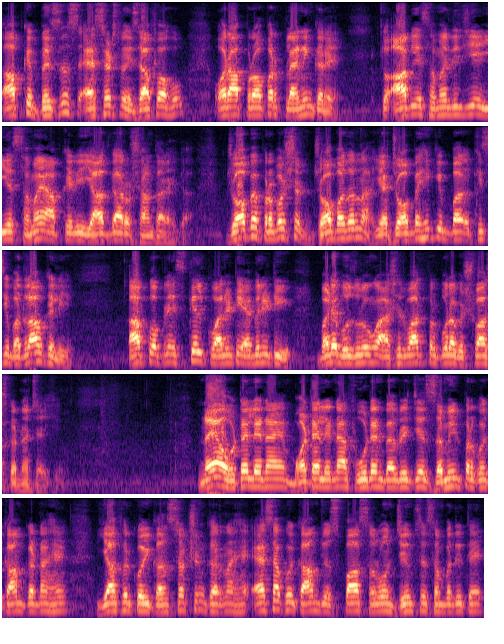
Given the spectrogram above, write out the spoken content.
आपके बिज़नेस एसेट्स में इजाफा हो और आप प्रॉपर प्लानिंग करें। तो आप ये समझ लीजिए, ये समय आपके लिए यादगार और शानदार रहेगा। जॉब में प्रमोशन, जॉब बदलना या जॉब में ही कि किसी बदलाव के लिए आपको अपने स्किल, क्वालिटी, एबिलिटी, बड़े बुज़ुर्गों के आशीर्वाद पर पूरा विश्वास करना चाहिए। नया होटल लेना है, मोटल लेना है फ़ूड एंड बेवरेजेस ज़मीन पर कोई काम करना है या फिर कोई कंस्ट्रक्शन करना है, ऐसा कोई काम जो स्पा सलोन जिम से संबंधित है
